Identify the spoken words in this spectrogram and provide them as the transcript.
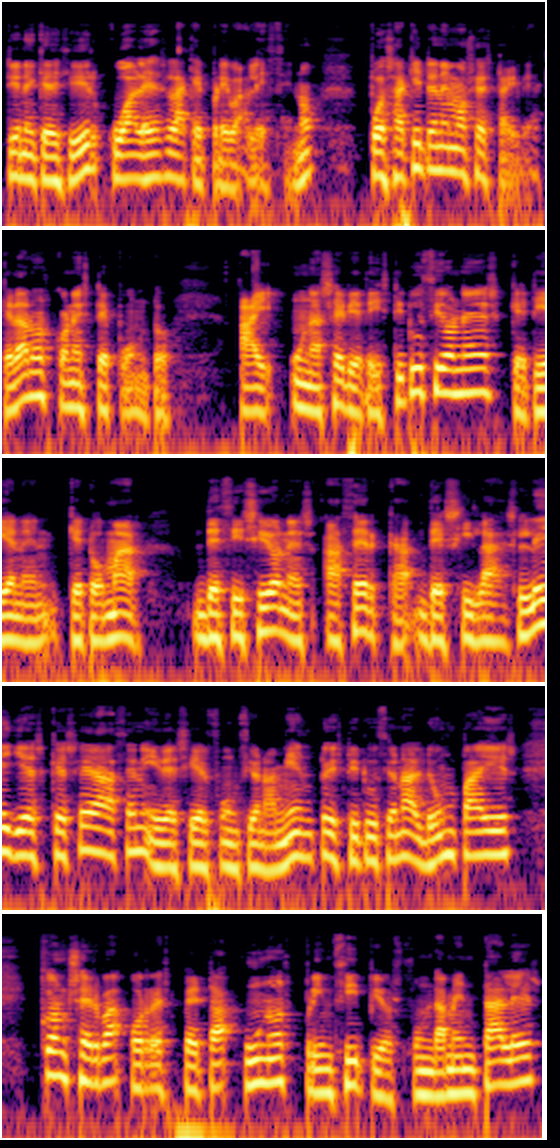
tiene que decidir cuál es la que prevalece, ¿no? Pues aquí tenemos esta idea. Quedaros con este punto. Hay una serie de instituciones que tienen que tomar decisiones acerca de si las leyes que se hacen y de si el funcionamiento institucional de un país conserva o respeta unos principios fundamentales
